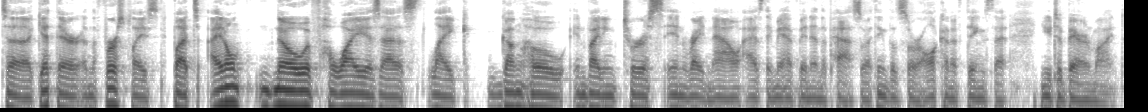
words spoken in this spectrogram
to get there in the first place but i don't know if hawaii is as like gung-ho inviting tourists in right now as they may have been in the past. So i think those are all kind of things that you need to bear in mind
